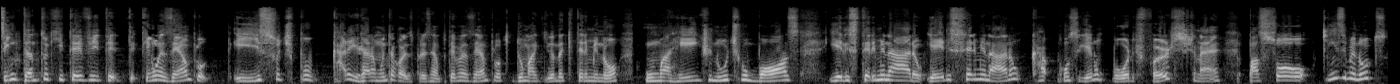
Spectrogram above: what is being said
Sim, tanto que teve. Te, tem um exemplo, e isso, tipo, cara, gera muita coisa. Por exemplo, teve um exemplo de uma guilda que terminou uma raid no último boss e eles terminaram. E aí eles terminaram, conseguiram World First, né? Passou 15 minutos,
